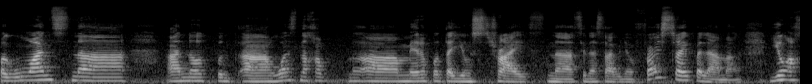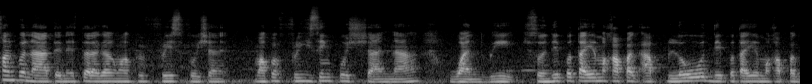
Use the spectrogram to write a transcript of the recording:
pag once na ano uh, once naka uh, meron po tayong strikes na sinasabi ng first strike pa lamang, yung account po natin is talagang mag-freeze po siya mapa-freezing po siya ng one week. So, hindi po tayo makapag-upload, hindi po tayo makapag...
